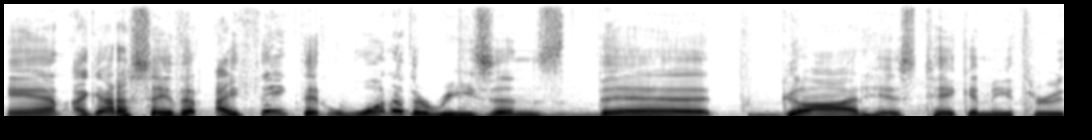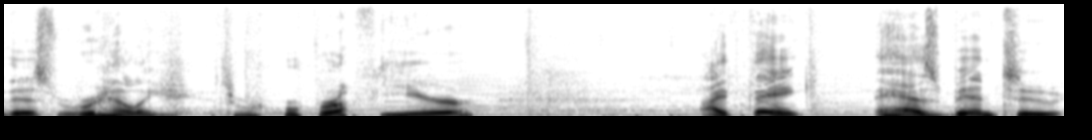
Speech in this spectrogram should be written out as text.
And I got to say that I think that one of the reasons that God has taken me through this really rough year, I think, has been to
